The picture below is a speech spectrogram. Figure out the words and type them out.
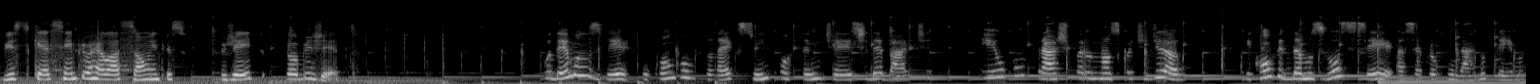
visto que é sempre uma relação entre sujeito e objeto. Podemos ver o quão complexo e importante é este debate e o contraste para o nosso cotidiano. E convidamos você a se aprofundar no tema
